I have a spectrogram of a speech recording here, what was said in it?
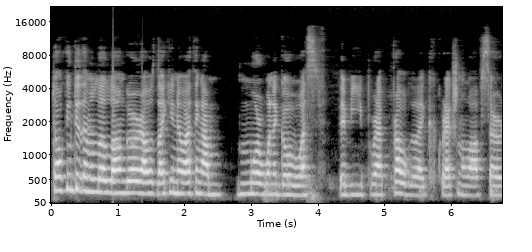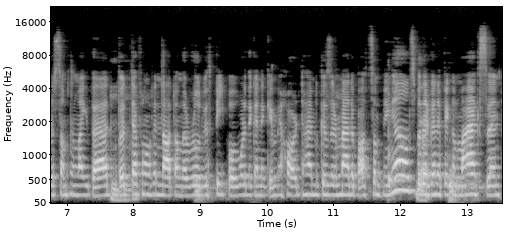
talking to them a little longer, I was like, you know, I think I'm more want to go as maybe perhaps probably like correctional officer or something like that, Mm-hmm. but definitely not on the road with people where they're gonna give me a hard time because they're mad about something else, but they're gonna pick on my accent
